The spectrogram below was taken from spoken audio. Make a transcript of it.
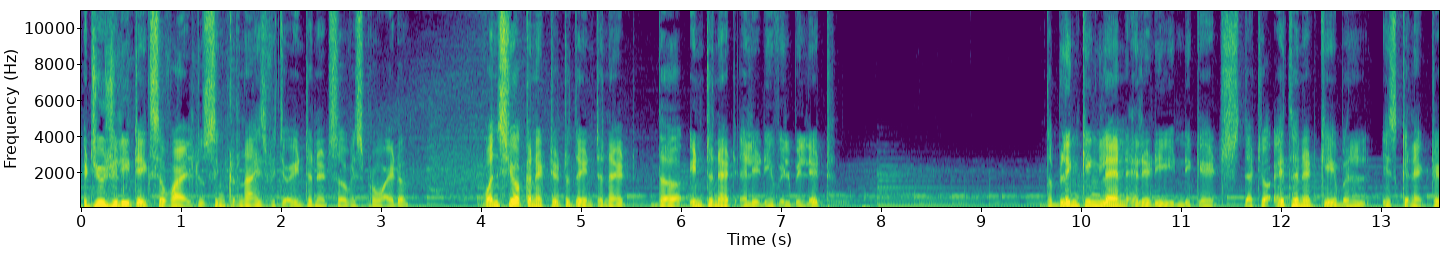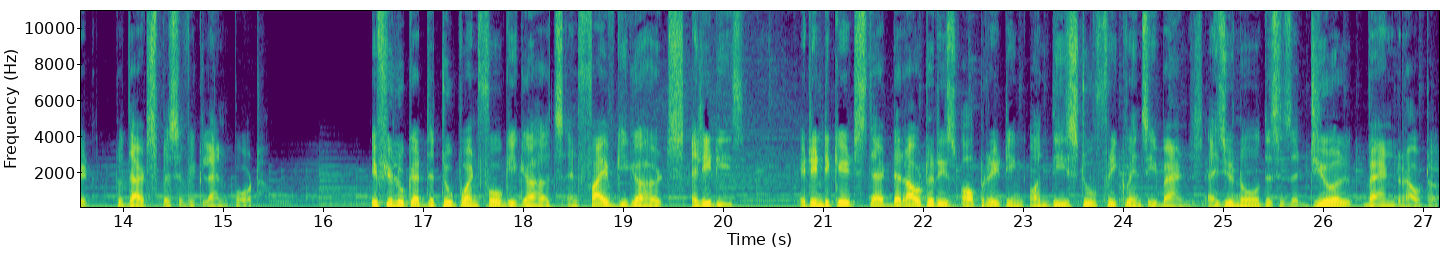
It usually takes a while to synchronize with your internet service provider. Once you are connected to the internet, the internet LED will be lit. The blinking LAN LED indicates that your Ethernet cable is connected to that specific LAN port. If you look at the 2.4 GHz and 5 GHz LEDs, it indicates that the router is operating on these two frequency bands. As you know, this is a dual band router.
